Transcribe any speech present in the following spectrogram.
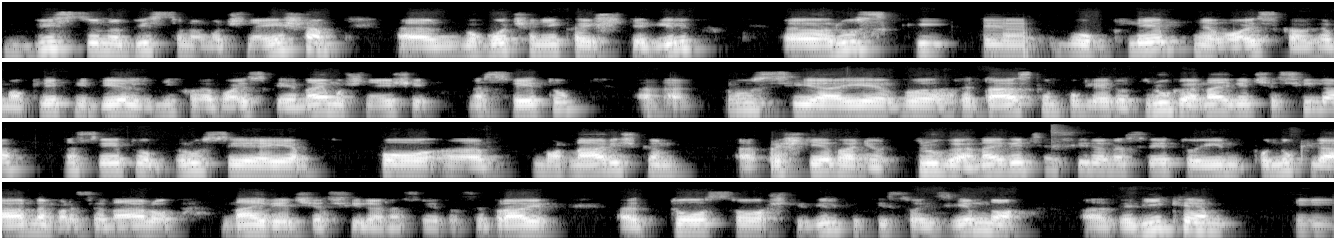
bistveno, bistveno močnejša, mogoče nekaj številk. Ruski oklepne vojska, oziroma oklepni del njihove vojske, je najmočnejši na svetu. Rusija je v letalskem pogledu druga največja sila na svetu. Rusija je po uh, mornariškem uh, preštevanju druga največja sila na svetu in po nuklearnem arsenalu največja sila na svetu. Se pravi, uh, to so številke, ki so izjemno uh, velike in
